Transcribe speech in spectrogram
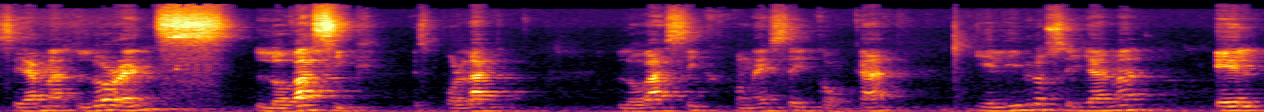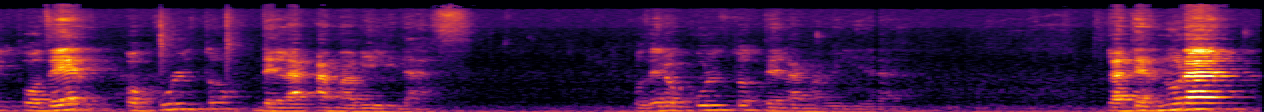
se llama Lawrence Lovasic, es polaco, Lovasic con S y con K, y el libro se llama El poder oculto de la amabilidad. Poder oculto de la amabilidad. La ternura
